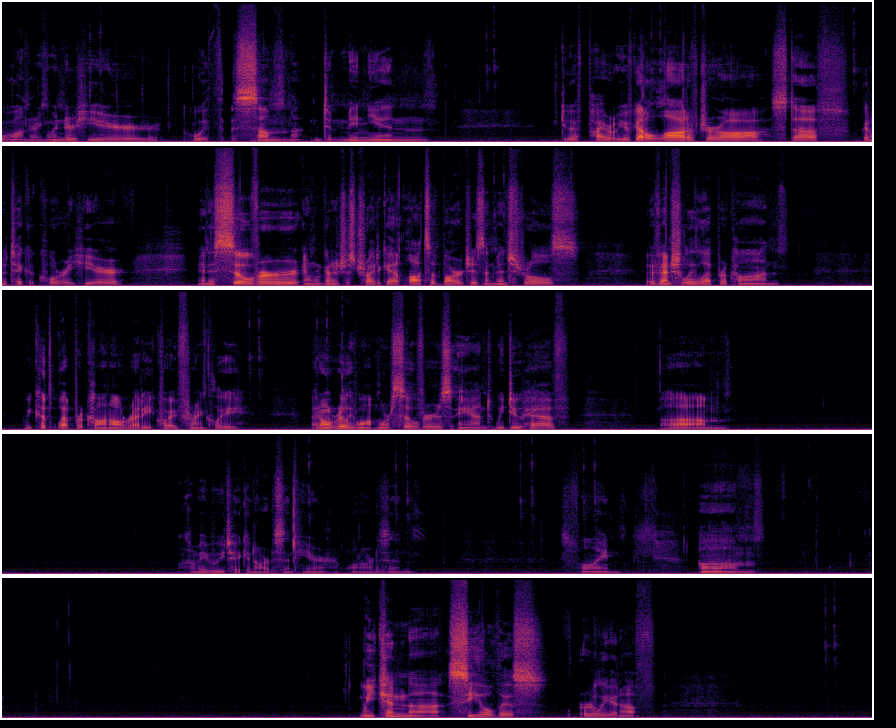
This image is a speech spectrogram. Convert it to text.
Wandering Winder here with some Dominion. We do have Pirate. We've got a lot of draw stuff. We're going to take a quarry here and a silver, and we're going to just try to get lots of barges and minstrels. Eventually Leprechaun. We could Leprechaun already, quite frankly. I don't really want more silvers, and we do have um, maybe we take an artisan here. One artisan is fine. Um, we can uh, seal this early enough.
